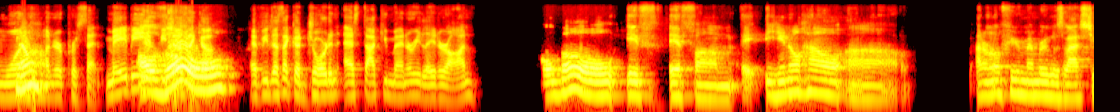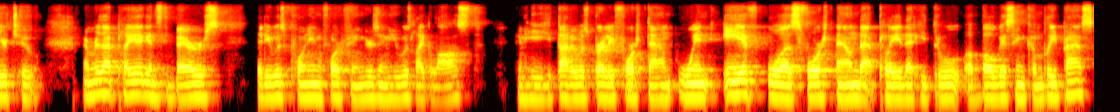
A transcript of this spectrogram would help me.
100%. Maybe if he, does like a, although if he does like a Jordan S documentary later on. although if if um eh, you know how uh, I don't know if you remember it was last year too. Remember that play against the Bears that he was pointing four fingers and he was like lost and he, he thought it was barely fourth down. When if was fourth down that play that he threw a bogus incomplete pass.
